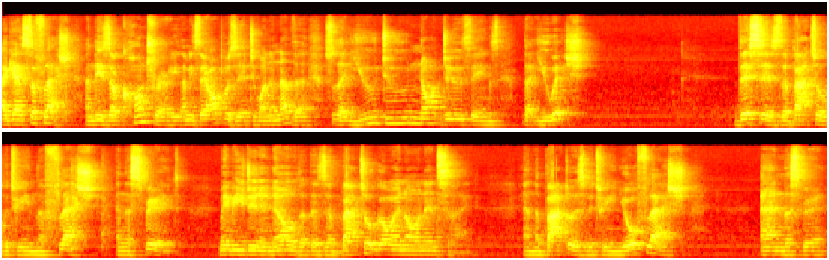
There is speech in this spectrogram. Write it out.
against the flesh. And these are contrary that means they're opposite to one another so that you do not do things that you wish. This is the battle between the flesh and the spirit. Maybe you didn't know that there's a battle going on inside and the battle is between your flesh and the spirit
